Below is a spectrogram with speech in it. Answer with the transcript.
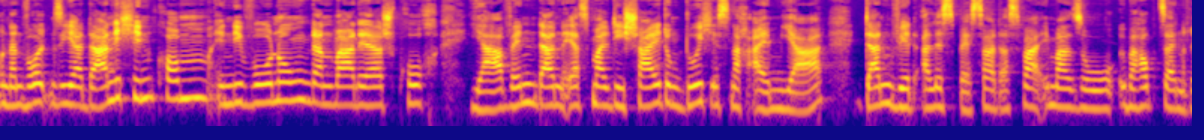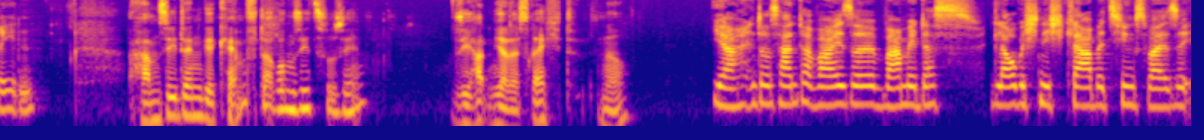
Und dann wollten sie ja da nicht hinkommen in die Wohnung. Dann war der Spruch, ja, wenn dann erstmal die Scheidung durch ist nach einem Jahr, dann wird alles besser. Das war immer so überhaupt sein Reden. Haben Sie denn gekämpft darum, sie zu sehen? Sie hatten ja das Recht, ne? Ja, interessanterweise war mir das, glaube ich, nicht klar, beziehungsweise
